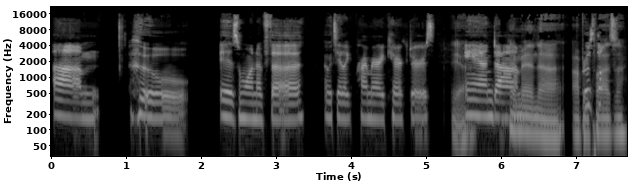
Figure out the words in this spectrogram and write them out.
um, who is one of the I would say like primary characters, yeah, and um, him and uh, Aubrey Plaza.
